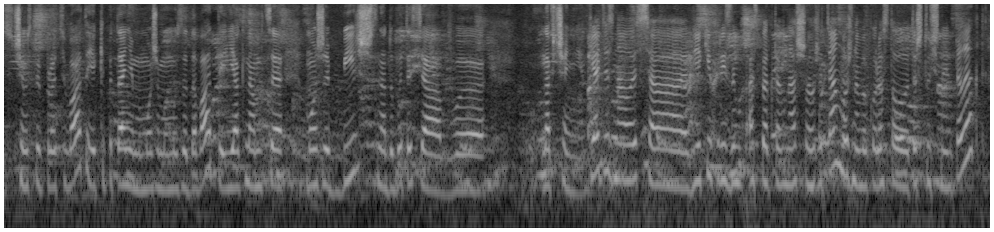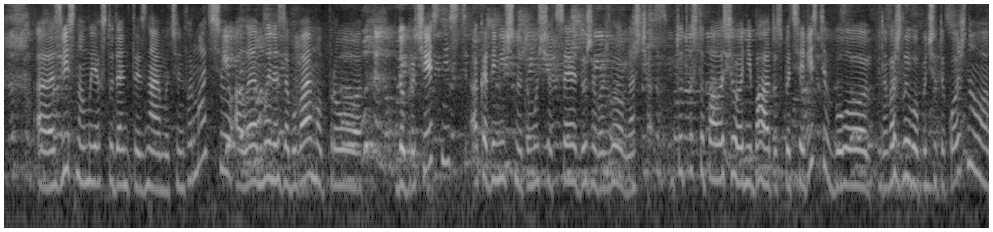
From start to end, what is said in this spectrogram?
з чим співпрацювати, які питання ми можемо йому задавати, як нам це може більш знадобитися в навчанні. Я дізналася, в яких різних аспектах нашого життя можна використовувати штучний інтелект. Е, Звісно, ми як студенти знаємо цю інформацію, але ми не забуваємо про доброчесність академічну, тому що це дуже важливо в наш час. Тут виступало сьогодні багато спеціалістів. Було важливо почути кожного.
